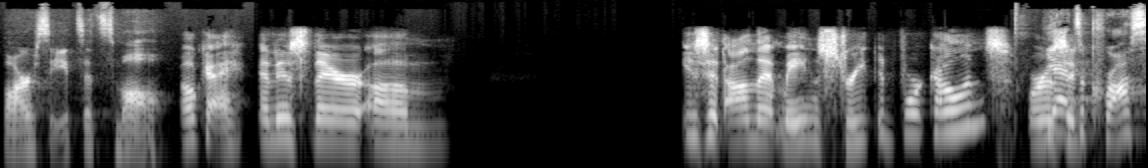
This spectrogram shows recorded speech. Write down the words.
bar seats. It's small. Okay. And is there um is it on that main street in Fort Collins? Or is yeah, it it's across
